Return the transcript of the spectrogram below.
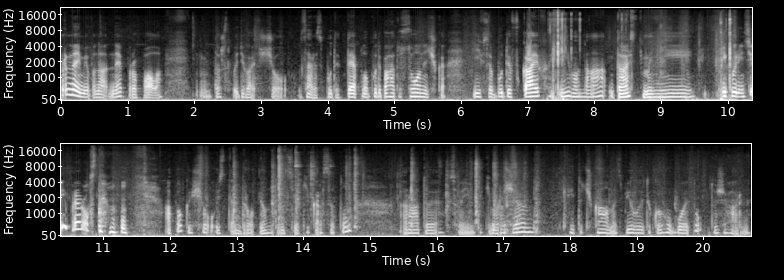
Принаймні вона не пропала. Тож сподіваюся, що зараз буде тепло, буде багато сонечка, і все буде в кайф, і вона дасть мені і корінці, і прирости. А поки що ось дендробіум. Дивіться, який красотун радує своїм таким рожевим квіточками з білою такою губою. Ну, дуже гарна.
